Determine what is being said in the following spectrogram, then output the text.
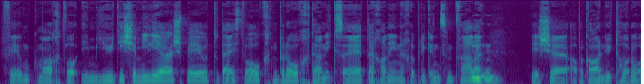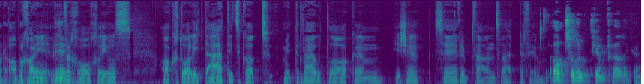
Film gemacht, der im jüdischen Milieu spielt. Und der heißt Wolkenbruch, den habe ich gesehen. Den kann ich euch übrigens empfehlen. Mhm. Ist äh, aber gar nicht Horror. Aber kann ich nee. einfach auch ein bisschen aus Aktualität jetzt gerade mit der Weltlage ähm, ist ein sehr empfehlenswerter Film. Absolute Empfehlung, ja.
